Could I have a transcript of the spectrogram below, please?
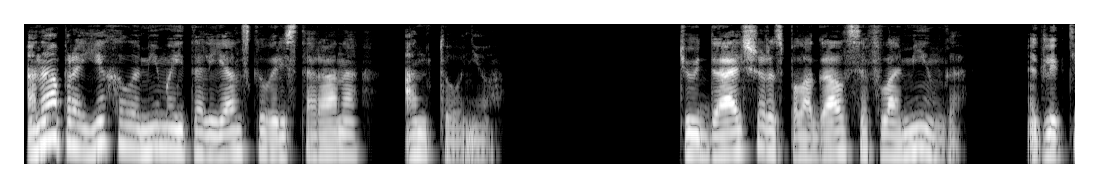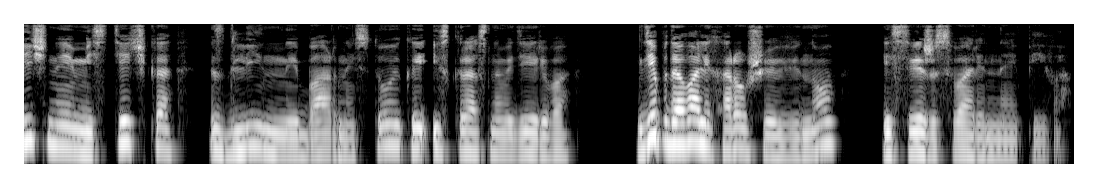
Она проехала мимо итальянского ресторана «Антонио». Чуть дальше располагался «Фламинго», эклектичное местечко с длинной барной стойкой из красного дерева, где подавали хорошее вино и свежесваренное пиво.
